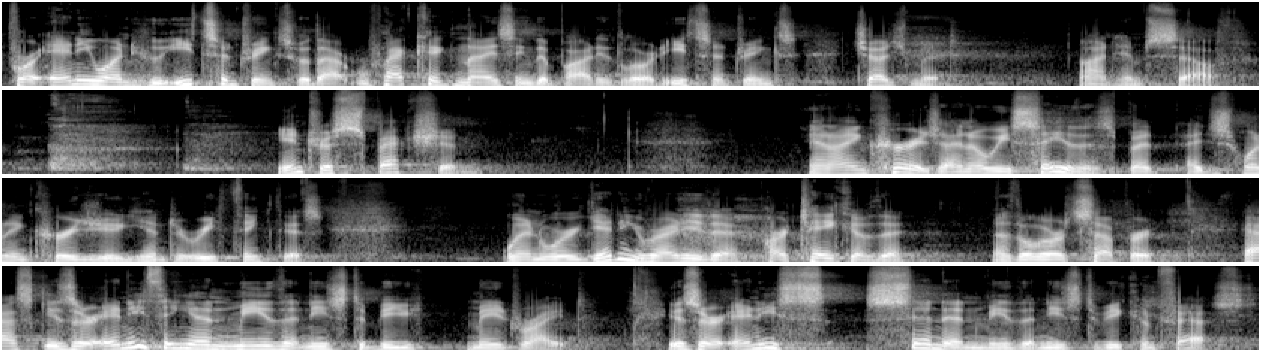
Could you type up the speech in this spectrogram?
For anyone who eats and drinks without recognizing the body of the Lord eats and drinks judgment on himself. Introspection and I encourage, I know we say this, but I just want to encourage you again to rethink this. When we're getting ready to partake of the, of the Lord's Supper, ask, is there anything in me that needs to be made right? Is there any sin in me that needs to be confessed?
